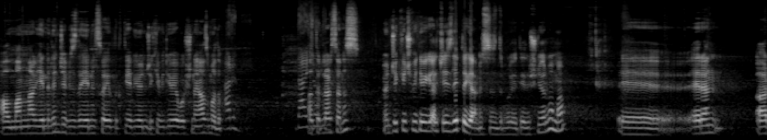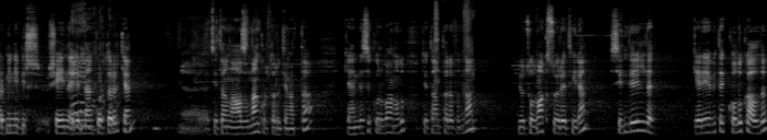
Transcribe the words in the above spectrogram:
Almanlar yenilince biz de yenil sayıldık diye bir önceki videoya boşuna yazmadım. Hatırlarsanız önceki 3 videoyu gerçi izleyip de gelmişsinizdir buraya diye düşünüyorum ama e, Eren Armin'i bir şeyin elinden kurtarırken e, Titan'ın ağzından kurtarırken hatta kendisi kurban olup Titan tarafından yutulmak suretiyle sindirildi. Geriye bir tek kolu kaldı.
